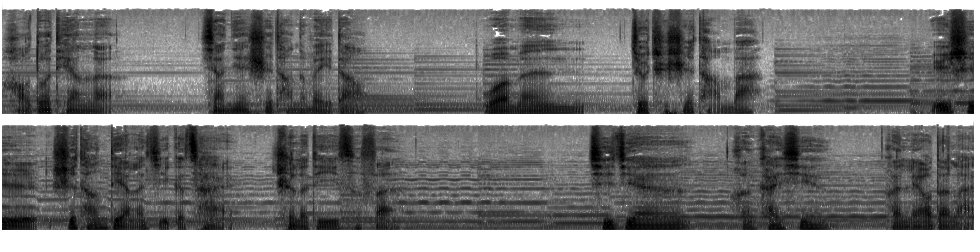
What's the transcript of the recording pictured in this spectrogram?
好多天了，想念食堂的味道，我们就吃食堂吧。于是食堂点了几个菜，吃了第一次饭。期间很开心，很聊得来。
